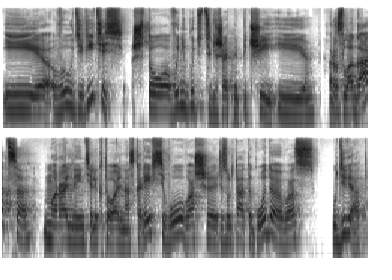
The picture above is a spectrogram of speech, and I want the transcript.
и вы удивитесь, что вы не будете лежать на печи и разлагаться морально и интеллектуально, а скорее всего ваши результаты года вас удивят.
